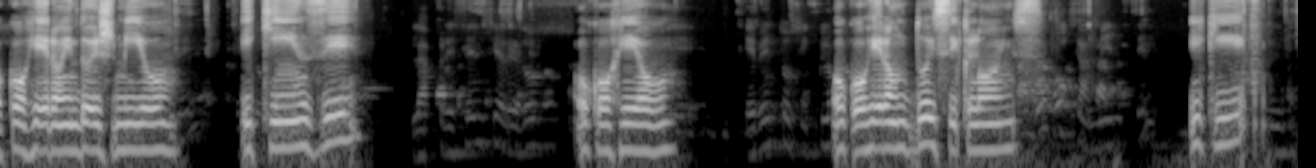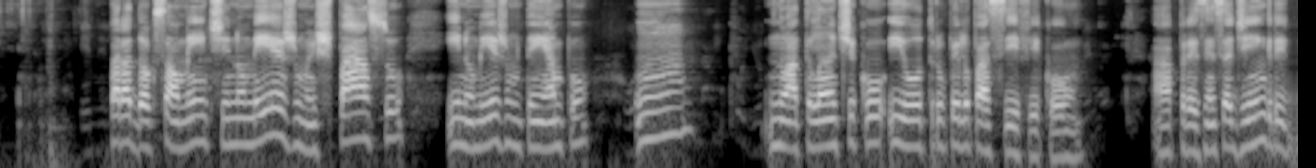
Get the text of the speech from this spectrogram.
Ocorreram em 2015, ocorreu, ocorreram dois ciclones e que, paradoxalmente, no mesmo espaço e no mesmo tempo, um no Atlântico e outro pelo Pacífico. A presença de Ingrid,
